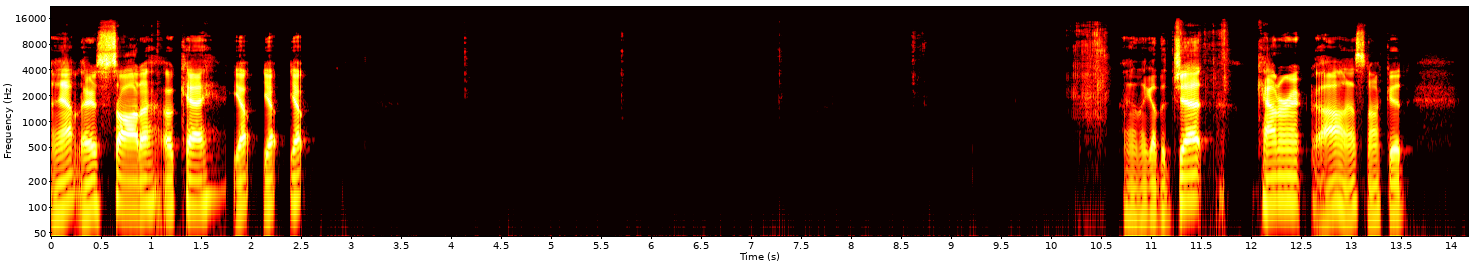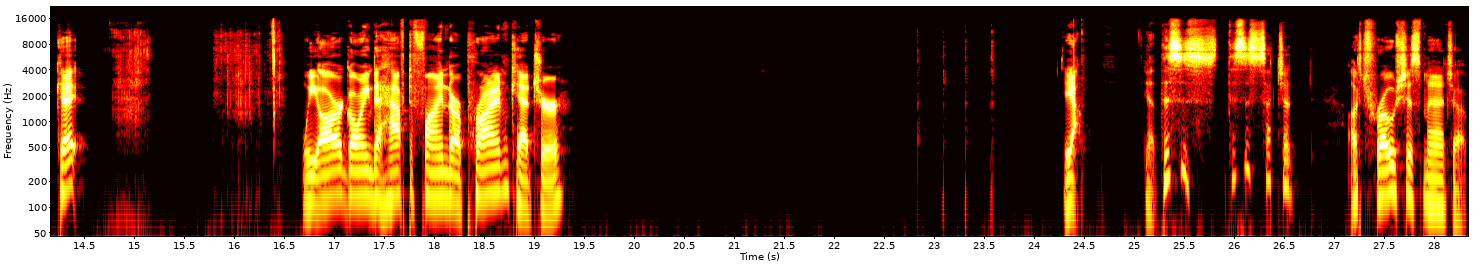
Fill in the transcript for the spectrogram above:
Yeah, there's Sada. Okay. Yep, yep, yep. And they got the jet counter. Ah, that's not good. Okay. We are going to have to find our prime catcher. Yeah. Yeah, this is this is such a atrocious matchup.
